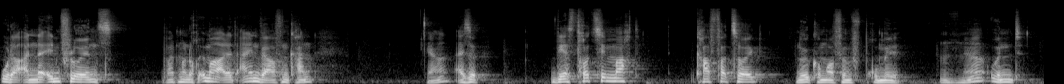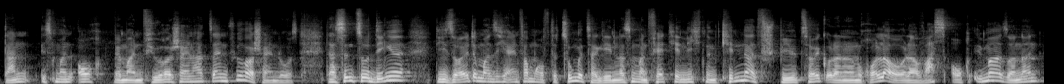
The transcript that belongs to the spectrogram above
Oder Under Influence, was man noch immer alles einwerfen kann. Ja, also wer es trotzdem macht, Kraftfahrzeug 0,5 Promille. Mhm. Ja, und dann ist man auch, wenn man einen Führerschein hat, seinen Führerschein los. Das sind so Dinge, die sollte man sich einfach mal auf der Zunge zergehen lassen. Man fährt hier nicht ein Kinderspielzeug oder einen Roller oder was auch immer, sondern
